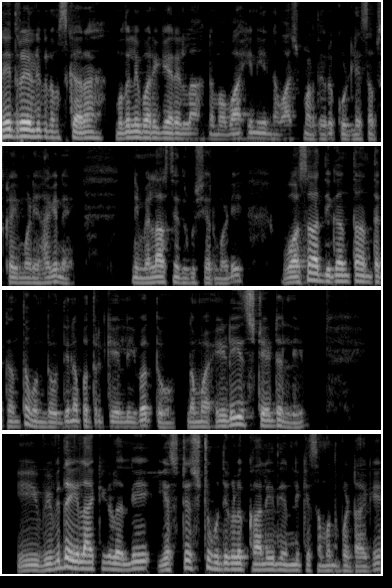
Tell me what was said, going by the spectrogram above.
ಸ್ನೇಹಿತರೆ, ಎಲ್ರಿಗೂ ನಮಸ್ಕಾರ. ಮೊದಲನೇ ಬಾರಿಗೆ ಯಾರೆಲ್ಲ ನಮ್ಮ ವಾಹಿನಿಯನ್ನು ವಾಚ್ ಮಾಡ್ತಾ ಮಾಡ್ತಿದ್ರು ಕೂಡಲೇ ಸಬ್ಸ್ಕ್ರೈಬ್ ಮಾಡಿ ಹಾಗೆಯೇ ನಿಮ್ಮೆಲ್ಲ ಸ್ನೇಹಿತರಿಗೂ ಶೇರ್ ಮಾಡಿ. ಹೊಸ ದಿಗಂತ ಅಂತಕ್ಕಂಥ ಒಂದು ದಿನಪತ್ರಿಕೆಯಲ್ಲಿ ಇವತ್ತು ನಮ್ಮ ಇಡೀ ಸ್ಟೇಟಲ್ಲಿ ಈ ವಿವಿಧ ಇಲಾಖೆಗಳಲ್ಲಿ ಎಷ್ಟೆಷ್ಟು ಹುದ್ದೆಗಳು ಖಾಲಿ ಇದೆ ಅನ್ನಲಿಕ್ಕೆ ಸಂಬಂಧಪಟ್ಟ ಹಾಗೆ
